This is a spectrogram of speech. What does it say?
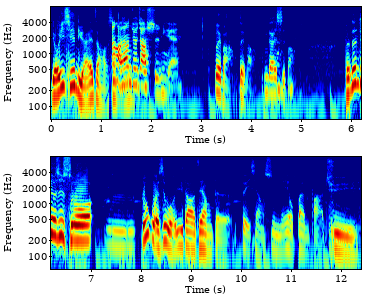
有一些女孩子好像那好像就叫使女哎、对吧？对吧？应该是吧。反正就是说，嗯，如果是我遇到这样的对象是没有办法去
